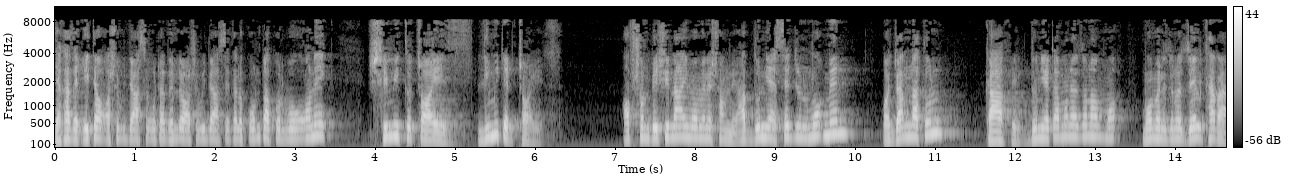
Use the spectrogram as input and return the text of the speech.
দেখা যায় এটা অসুবিধা আছে, ওটা ধরলে অসুবিধা আছে, তাহলে কোনটা করব? অনেক সীমিত চয়েস লিমিটেড চয়েস। অপশন বেশি নাই মোমেনের সামনে। আর দুনিয়া সেজুল মোমেন ও জান্নাতুল কাফের। দুনিয়াটা মনে হয় যেন মোমেনের জন্য জেলখানা।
